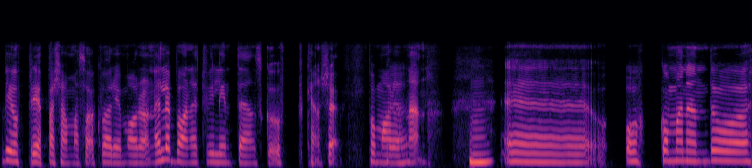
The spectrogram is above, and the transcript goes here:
vi upprepar samma sak varje morgon eller barnet vill inte ens gå upp kanske på morgonen. Mm. Eh, och om man ändå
